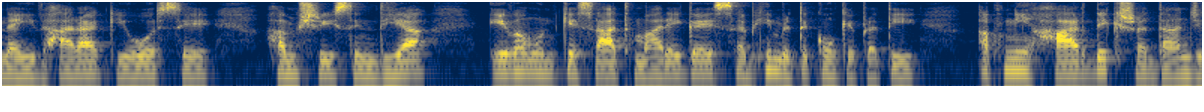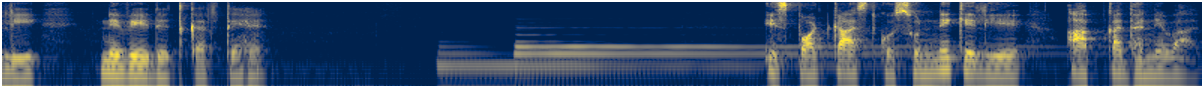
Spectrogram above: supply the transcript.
नई धारा की ओर से हम श्री सिंधिया एवं उनके साथ मारे गए सभी मृतकों के प्रति अपनी हार्दिक श्रद्धांजलि निवेदित करते हैं। इस पॉडकास्ट को सुनने के लिए आपका धन्यवाद।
